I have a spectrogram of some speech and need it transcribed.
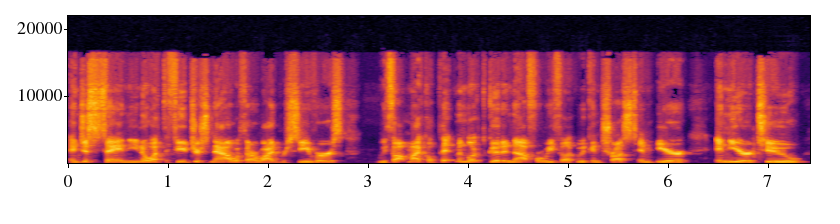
and just saying, you know what, the future's now with our wide receivers. We thought Michael Pittman looked good enough where we feel like we can trust him here in year two.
